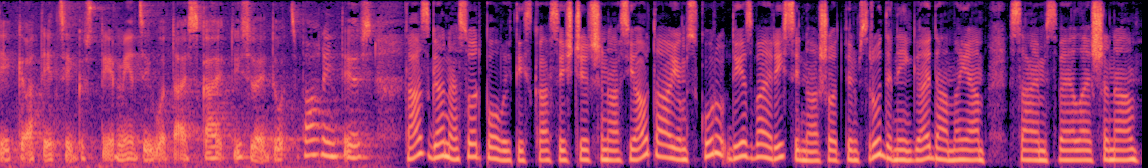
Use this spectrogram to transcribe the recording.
tiek attiecīgi uz tiem iedzīvotāju skaitu izveidots vāriņtiesas. Tas gan esot politiskās izšķiršanās jautājums, kuru diez vai risināšot pirms rudenī gaidāmajām saimas vēlēšanām.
